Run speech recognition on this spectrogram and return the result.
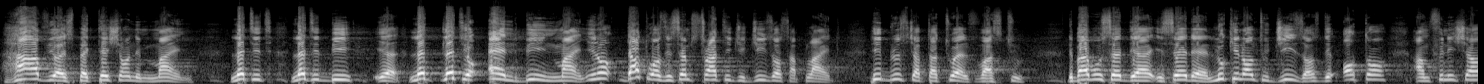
Have your expectation in mind. Let it, let it be, yeah, let, let your end be in mind. You know, that was the same strategy Jesus applied. Hebrews chapter 12, verse 2. The Bible said there, he said there, looking unto Jesus, the author and finisher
